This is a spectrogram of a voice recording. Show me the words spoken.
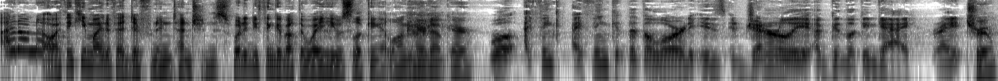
I don't know. I think he might have had different intentions. What did you think about the way he was looking at long hair don't care? Well, think I think that the Lord is generally a good-looking guy, right? True.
